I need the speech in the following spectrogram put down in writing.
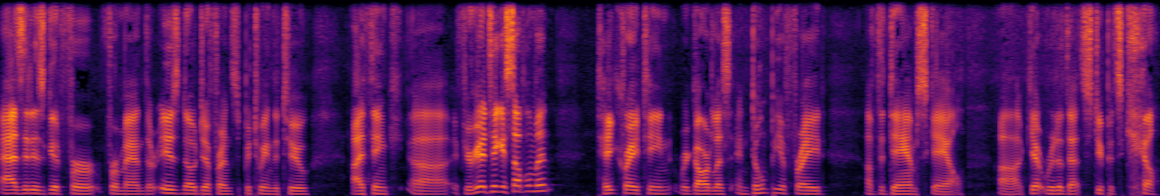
as it is good for for men. There is no difference between the two. I think uh, if you're going to take a supplement, take creatine regardless, and don't be afraid of the damn scale. Uh, get rid of that stupid scale.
